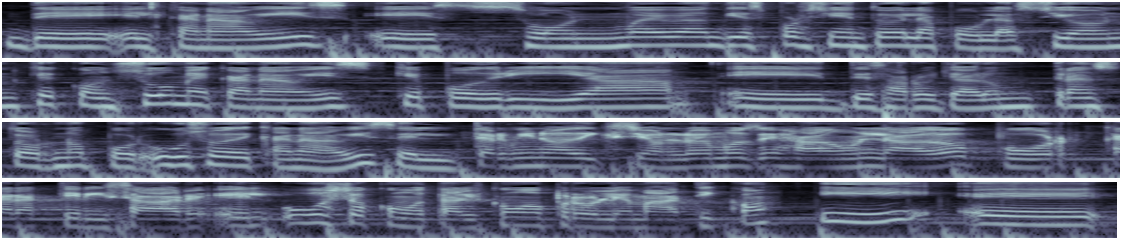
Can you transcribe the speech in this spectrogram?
del cannabis eh, son 9 a un 10% de la población que consume cannabis que podría eh, desarrollar un trastorno por uso de cannabis. El término adicción lo hemos dejado a un lado por caracterizar el uso como tal como problemático. Y eh,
